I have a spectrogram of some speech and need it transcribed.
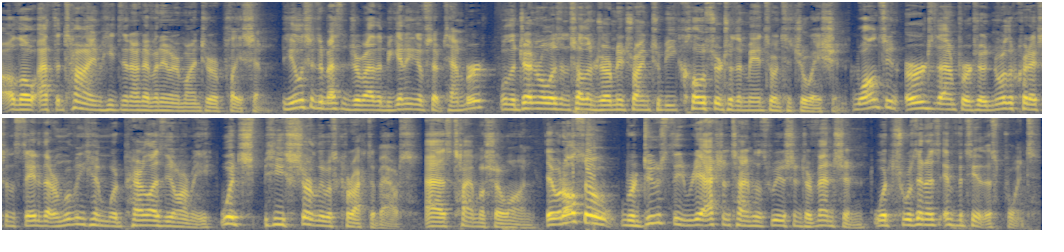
although at the time he did not have anyone in mind to replace him. He only sent a messenger by the beginning of September, when the general was in southern Germany trying to be closer to the Mantuan situation. Wallenstein urged the emperor to ignore the critics and stated that removing him would paralyze the army, which he certainly was correct about, as time will show on. It would also reduce the reaction time to the Swedish intervention, which was in its infancy at this point.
